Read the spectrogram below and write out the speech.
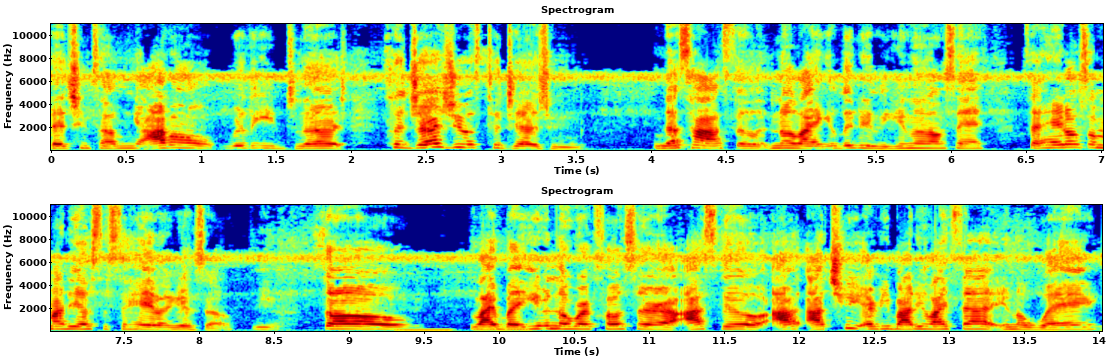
that you tell me. I don't really judge. To judge you is to judge me. That's how I feel it. No, like literally, you know what I'm saying? To hate on somebody else is to hate on yourself. Yeah. So like but even though we're closer, I still I, I treat everybody like that in a way.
